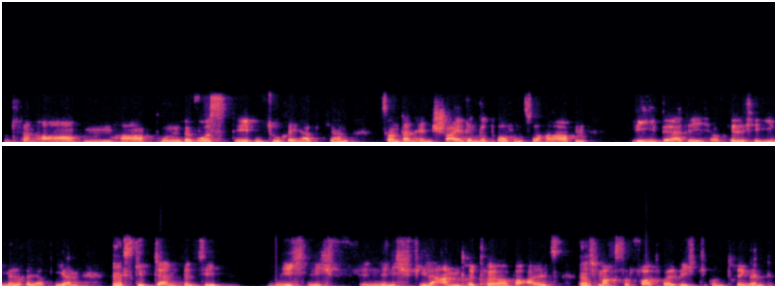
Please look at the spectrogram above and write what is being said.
und dann ah, hm, ha, unbewusst eben zu reagieren, sondern Entscheidungen getroffen zu haben, wie werde ich auf welche E-Mail reagieren. Ja. Es gibt ja im Prinzip nicht, nicht, nicht viele andere Körper als ja. ich mache sofort, weil wichtig und dringend.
